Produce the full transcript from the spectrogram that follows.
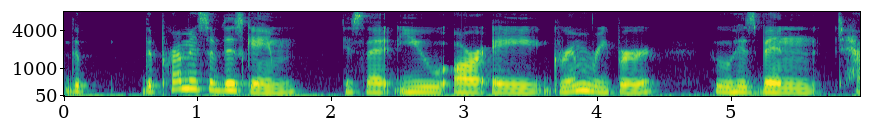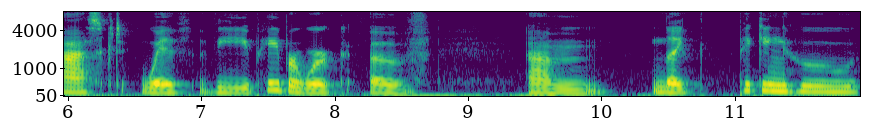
the the premise of this game is that you are a Grim Reaper who has been tasked with the paperwork of um, like picking who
